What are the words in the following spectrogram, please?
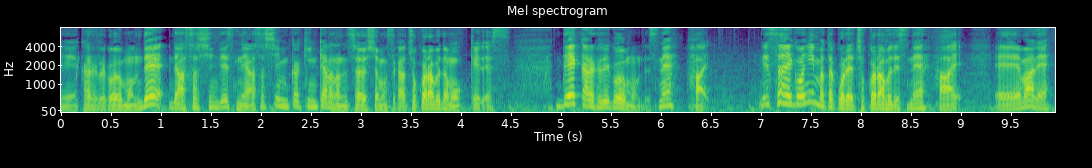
えー、カラクリゴエモンで、で、アサシンですね。アサシン無課金キャラなんで採用してますが、チョコラブでも OK です。で、カラクリゴエモンですね。はい。で、最後にまたこれチョコラブですね。はい。えー、まあね、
